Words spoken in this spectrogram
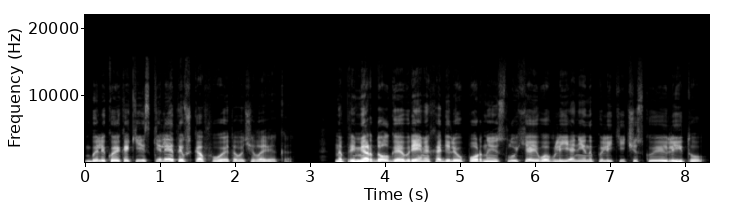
были кое-какие скелеты в шкафу этого человека. Например, долгое время ходили упорные слухи о его влиянии на политическую элиту.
